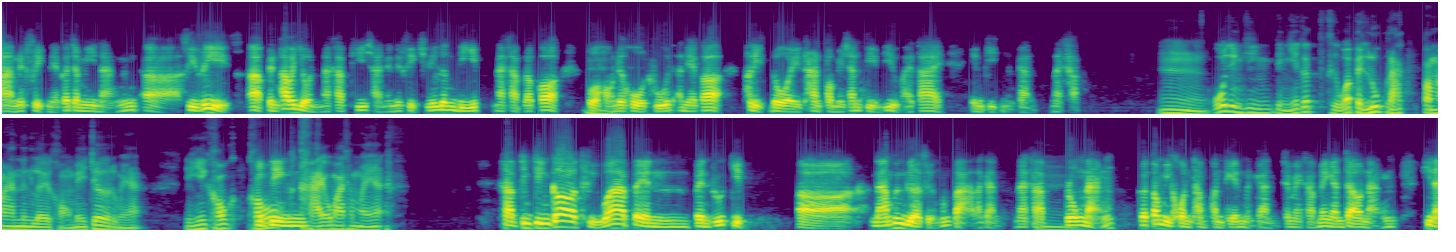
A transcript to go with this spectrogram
ตาม Netflix เนี่ยก็จะมีหนังซีรีส์เป็นภาพยนตร์นะครับที่ฉายใน Netflix ชื่อเรื่อง Deep นะครับแล้วก็ตัวของ The Whole Truth อันนี้ก็ผลิตโดย Transformation Film ที่อยู่ภายใต้ NPIC เหมือนกันนะครับ อืมโอ้จริง ๆ อย่างนี้ก็ถือว่าเป็นลูกรักประมาณหนึ่งเลยของเมเจอร์ถูกไหมฮะอย่างนี้เขาเขาขายออกมาทำไมฮะครับจริง ๆ ก็ถือว่าเป็นเป็นธุรกิจเอ่อน้ำพึ่งเรือเสือพึ่งป่าแล้วกันนะครับโรงหนัง ก็ต้องมีคนทำคอนเทนต์เหมือนกันใช่ไหมครับไม่งั้นจะเอาหนังที่ไหน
